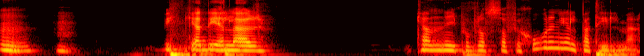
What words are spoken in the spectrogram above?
Mm. Vilka delar kan ni på Brottsofferjouren hjälpa till med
